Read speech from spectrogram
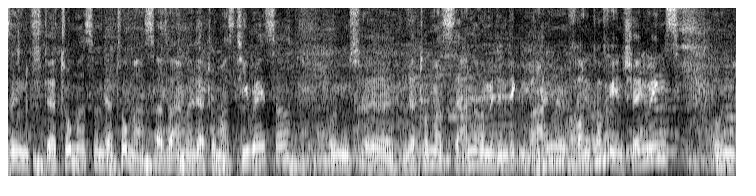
Sind der Thomas und der Thomas. Also einmal der Thomas T-Racer und äh, der Thomas, der andere mit den dicken Waden von Coffee and Chain Rings. Und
